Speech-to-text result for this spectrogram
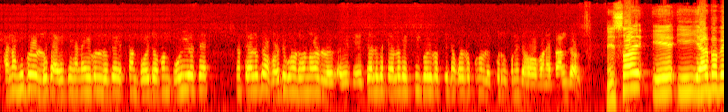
সেনা শিবিৰৰ লোক আহিছে সেনা শিবিৰৰ লোকে স্থান পৰিদৰ্শন কৰি আছে। তেওঁলোকে হয়তো কোনো ধৰণৰ এতিয়ালৈকে তেওঁলোকে কি কৰিব কি নকৰিব কোনো লক্ষ্যত উপনীত হ'ব পৰা নাই প্ৰাঞ্জল নিশ্চয় ইয়াৰ বাবে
